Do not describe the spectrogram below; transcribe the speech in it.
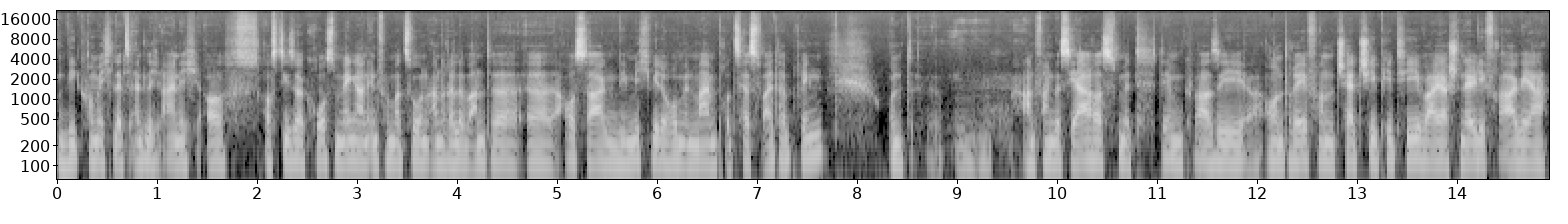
Und wie komme ich letztendlich eigentlich aus, aus dieser großen Menge an Informationen an relevante äh, Aussagen, die mich wiederum in meinem Prozess weiterbringen? Und äh, Anfang des Jahres mit dem quasi äh, Entree von ChatGPT war ja schnell die Frage, ja,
